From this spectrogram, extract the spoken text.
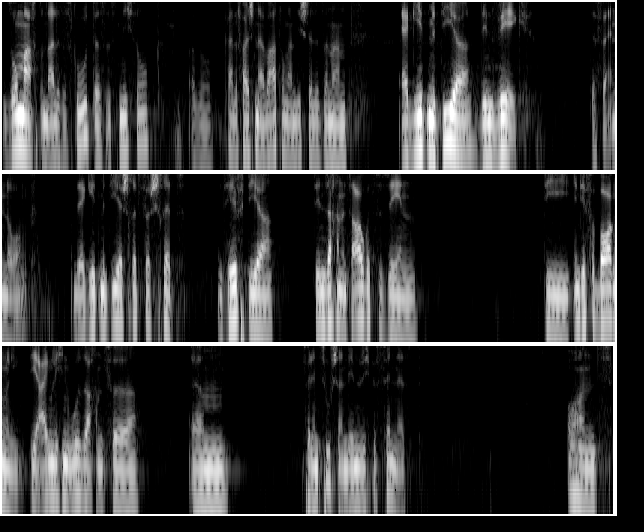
so macht und alles ist gut, das ist nicht so, also keine falschen Erwartungen an die Stelle, sondern er geht mit dir den Weg der Veränderung. Und er geht mit dir Schritt für Schritt und hilft dir, den Sachen ins Auge zu sehen, die in dir verborgen liegen, die eigentlichen Ursachen für, für den Zustand, in dem du dich befindest. Und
